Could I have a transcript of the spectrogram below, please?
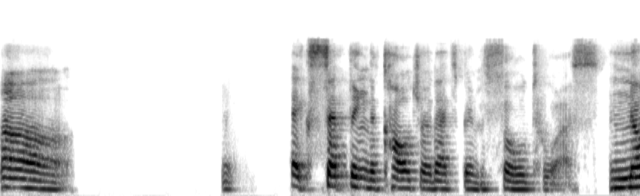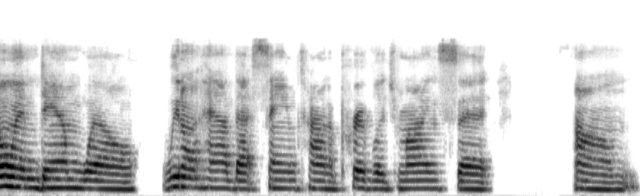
uh accepting the culture that's been sold to us, knowing damn well we don't have that same kind of privileged mindset um,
